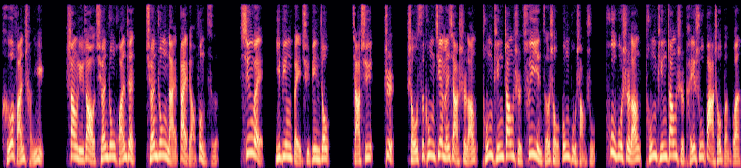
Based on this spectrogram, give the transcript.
何凡臣欲？”上吕召全忠还镇，全忠乃拜表奉辞。兴魏移兵北去滨州，贾诩至守司空兼门下侍郎同平张氏崔胤则受工部尚书，户部侍郎同平张氏裴叔罢守本官。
